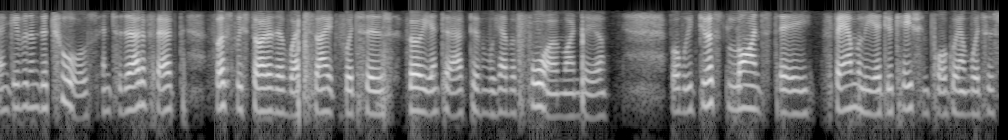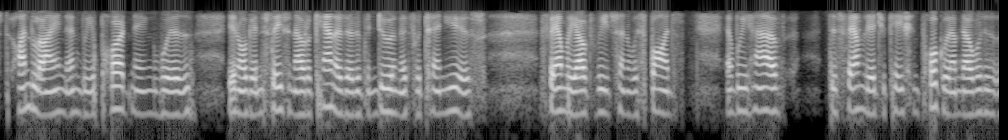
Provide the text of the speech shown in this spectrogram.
and giving them the tools. And to that effect, first we started a website which is very interactive and we have a forum on there but we just launched a family education program which is online and we are partnering with an organization out of Canada that have been doing it for 10 years family outreach and response and we have this family education program now which is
